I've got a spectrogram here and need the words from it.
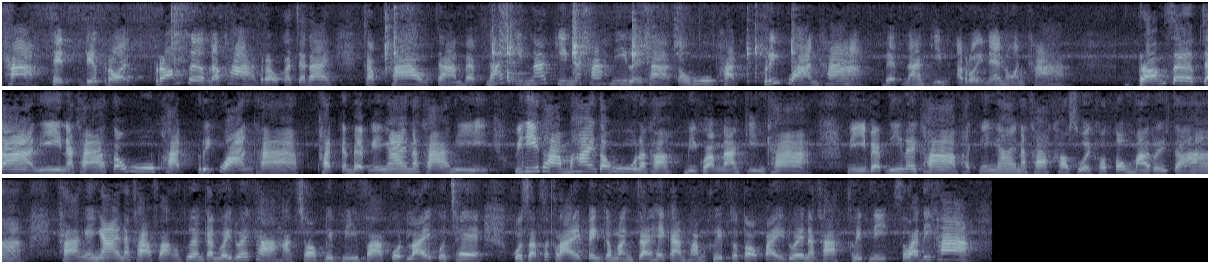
ค่ะ เสร็จเรียบร้อย พร้อมเสิร์ฟแล้วค่ะ เราก็จะได้กับข้าวจานแบบน่ากินน่ากินนะคะ นี่เลยค่ะ เต้าหู้ผัดพริกหวานค่ะ แบบน่ากินอร่อยแน่นอนค่ะ พร้อมเสิร์ฟจ้านี่นะคะ เต้าหู้ผัดพริกหวานค่ะ ผัดกันแบบง่าย ๆนะคะ นี่ วิธีทำให้เต้าหู้นะคะ มีความน่ากินค่ะ นี่แบบนี้เลยค่ะ ผัดง่าย ๆนะคะข้าวสวยข้าวต้มมาเลยจ้า ค่ะง่าย ๆนะคะ ฝากเพื่อนๆกันไว้ด้วยค่ะ หากชอบคลิปนี้ฝากกดไลค์กดแชร์ กด Subscribe เป็นกำลังใจให้การทำคลิปต่อๆไปด้วยนะคะ คลิปนี้ สวัสดีค่ะ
